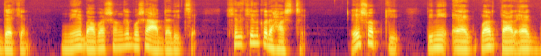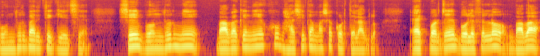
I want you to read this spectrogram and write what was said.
দেখেন। মেয়ে বাবার সঙ্গে বসে আড্ডা দিচ্ছে, খিলখিল করে হাসছে। এসব কি? তিনি একবার তার এক বন্ধুর বাড়িতে গিয়েছিলেন। সেই বন্ধুর মেয়ে বাবাকে নিয়ে খুব হাসি তামাশা করতে লাগল। এক পর্যায়ে বলে ফেলল, বাবা,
